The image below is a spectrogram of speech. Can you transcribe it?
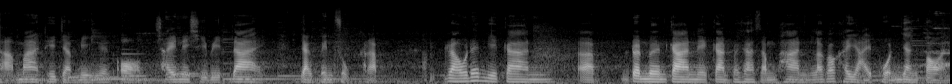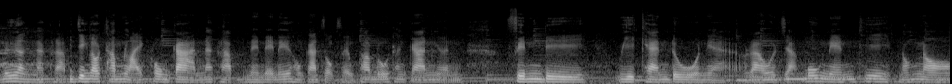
สามารถที่จะมีเงินออมใช้ในชีวิตได้อย่างเป็นสุขครับ เราได้มีการ ดำเนินการในการประชาสัมพันธ์ แล้วก็ขยายผลอย่างต่อเนื่องนะครับ จริงๆ เราทำหลายโครงการนะครับ ในในเรื่องของการส่งเสริมความรู้ทางการเงินฟินดี We Can Do เนี่ยเราจะมุ่งเน้นที่น้อง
